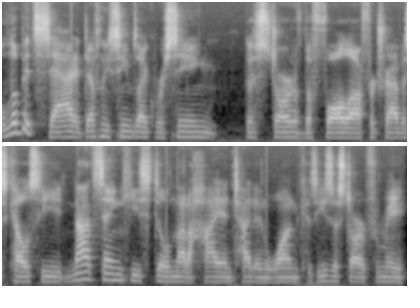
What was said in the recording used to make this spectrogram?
a little bit sad. It definitely seems like we're seeing the start of the fall off for Travis Kelce. Not saying he's still not a high end tight end one because he's a start for me.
